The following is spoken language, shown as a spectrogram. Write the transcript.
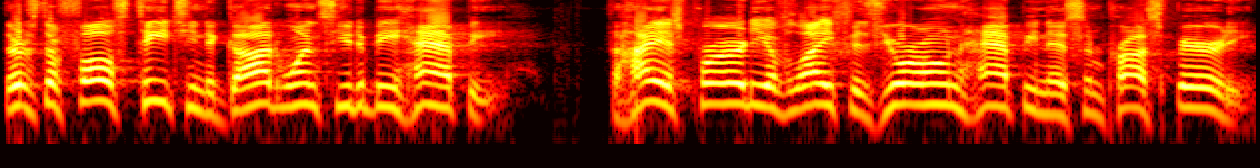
There's the false teaching that God wants you to be happy. The highest priority of life is your own happiness and prosperity.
